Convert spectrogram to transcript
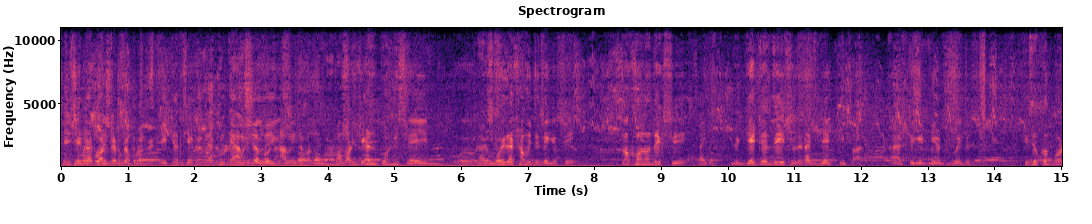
সেই সময় কনসেপ্টটা পড়বে এইটা থিয়েটার কনসেপ্ট আমি যখন হয়ে গেছে। আমি যখন কমার্শিয়াল। এই মহিলা সমিতিতে গেছি তখনও দেখছি যে গেটের যেই ছেলেটা গেট কিপার হ্যাঁ টিকিট নিয়ে ঢুকাইতেছে। কিছুক্ষণ পর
